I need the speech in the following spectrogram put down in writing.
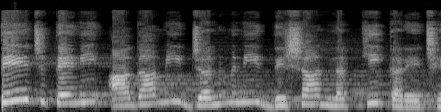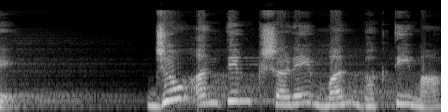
તે જ તેની આગામી જન્મની દિશા નક્કી કરે છે. જો અંતિમ ક્ષણે મન ભક્તિમાં,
